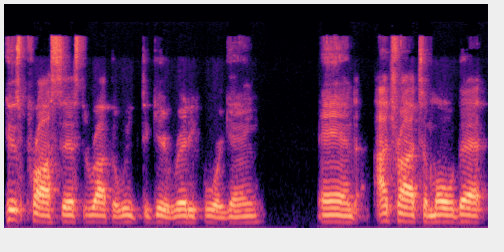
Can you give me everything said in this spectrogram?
his process throughout the week to get ready for a game. And I tried to mold that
